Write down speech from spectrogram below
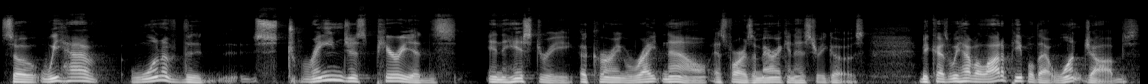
So we have one of the strangest periods in history occurring right now as far as American history goes because we have a lot of people that want jobs,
